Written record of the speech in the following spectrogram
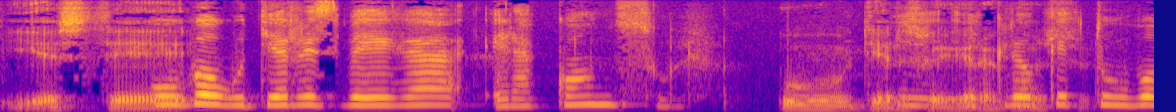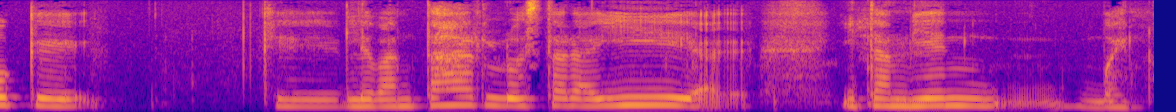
Y este Hugo Gutiérrez Vega era cónsul Hugo Gutiérrez y, Vega y era creo que cónsul. tuvo que, que levantarlo, estar ahí eh, y también, bueno,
